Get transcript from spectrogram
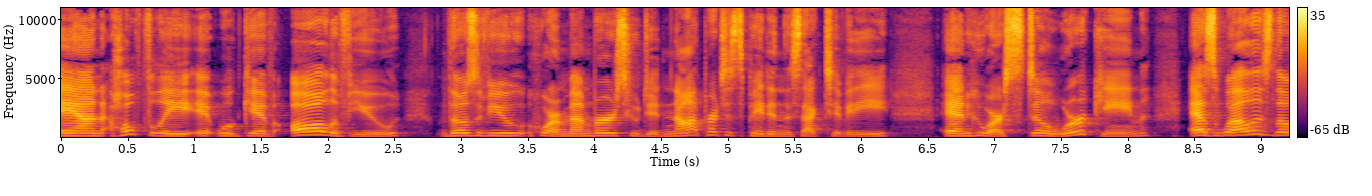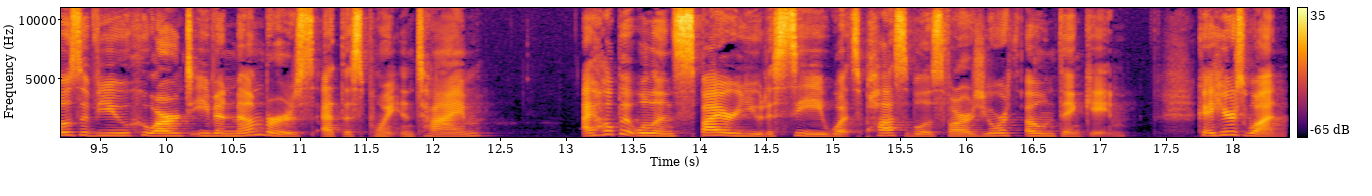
And hopefully, it will give all of you, those of you who are members who did not participate in this activity and who are still working, as well as those of you who aren't even members at this point in time, I hope it will inspire you to see what's possible as far as your own thinking. Okay, here's one.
